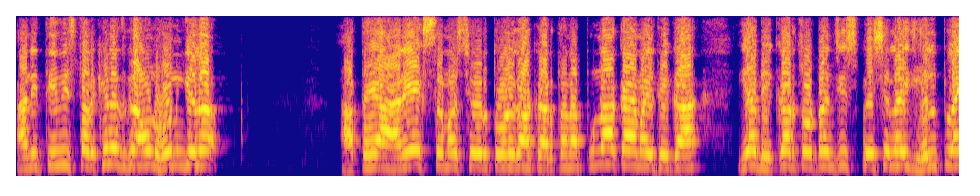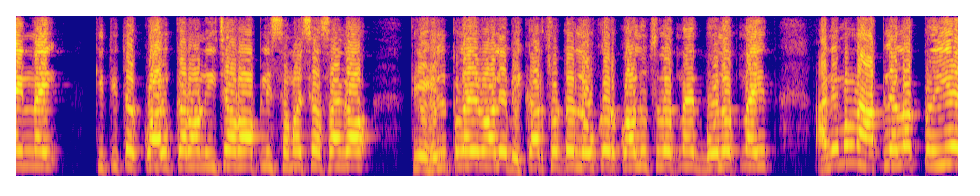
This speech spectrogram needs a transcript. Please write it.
आणि तेवीस तारखेलाच ग्राउंड होऊन गेलं. आता या अनेक समस्येवर तोडगा करताना पुन्हा काय माहितीये का? या भिकार चोटांची स्पेशलाइज हेल्पलाईन नाही की तिथं कॉल करावून विचारावं आपली समस्या सांगावं. ते हेल्पलाईनवाले भिकार चोट लवकर कॉल उचलत नाहीत बोलत नाहीत. आणि मग आपल्याला प्रिय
